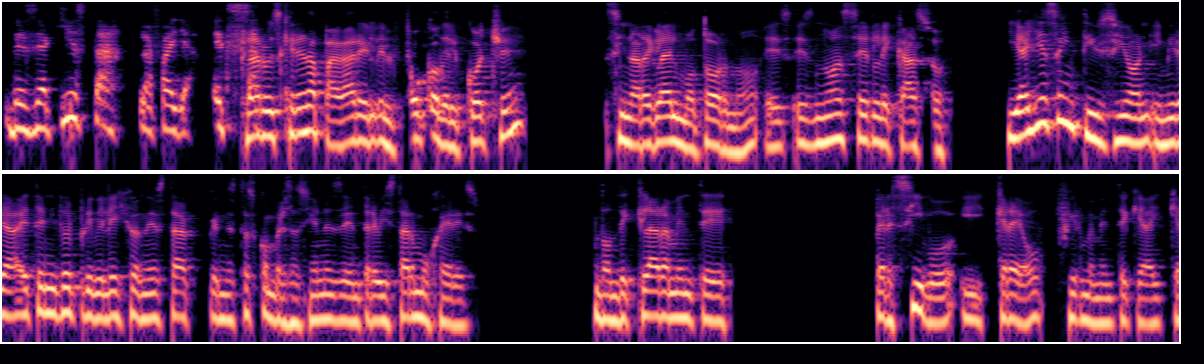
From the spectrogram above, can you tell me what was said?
desde aquí está la falla. Claro, es querer apagar el, foco del coche sin arreglar el motor, ¿no? Es, no hacerle caso. Y hay esa intuición, y mira, he tenido el privilegio en, esta, en estas conversaciones de entrevistar mujeres, donde claramente percibo y creo firmemente que hay, que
